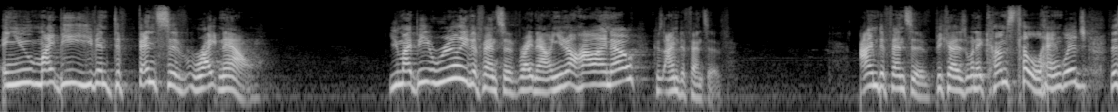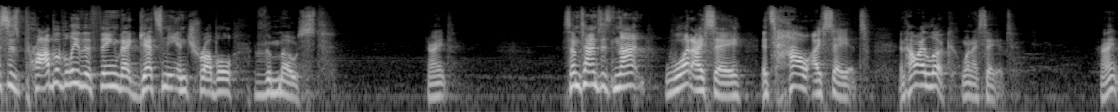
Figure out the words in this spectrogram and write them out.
And you might be even defensive right now. You might be really defensive right now. And you know how I know? Because I'm defensive. I'm defensive because when it comes to language, this is probably the thing that gets me in trouble the most. Right? Sometimes it's not what I say, it's how I say it and how I look when I say it. Right?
